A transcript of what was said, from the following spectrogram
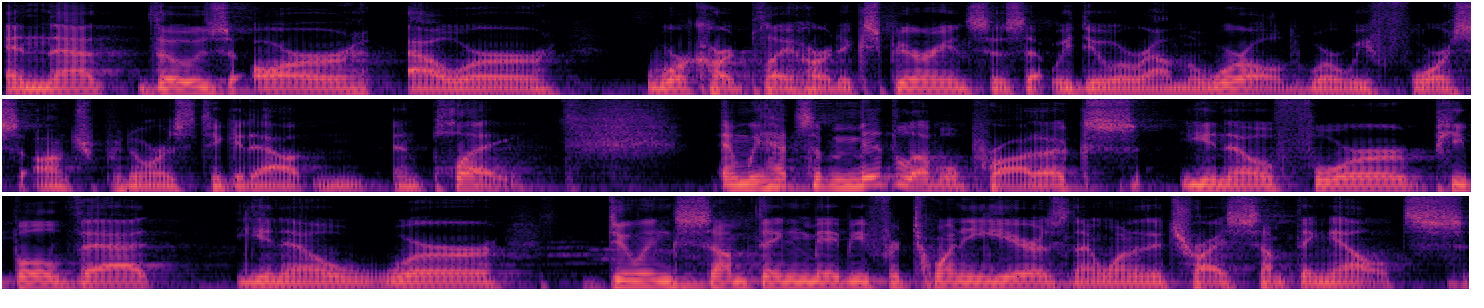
And that those are our work hard, play hard experiences that we do around the world where we force entrepreneurs to get out and, and play. And we had some mid-level products, you know, for people that, you know, were doing something maybe for 20 years and I wanted to try something else.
